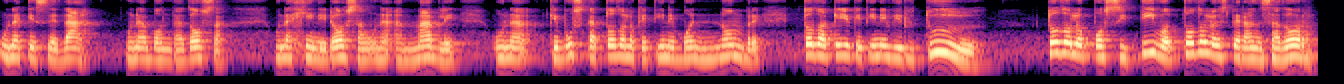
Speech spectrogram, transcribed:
Una que se da, una bondadosa, una generosa, una amable, una que busca todo lo que tiene buen nombre, todo aquello que tiene virtud, todo lo positivo, todo lo esperanzador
